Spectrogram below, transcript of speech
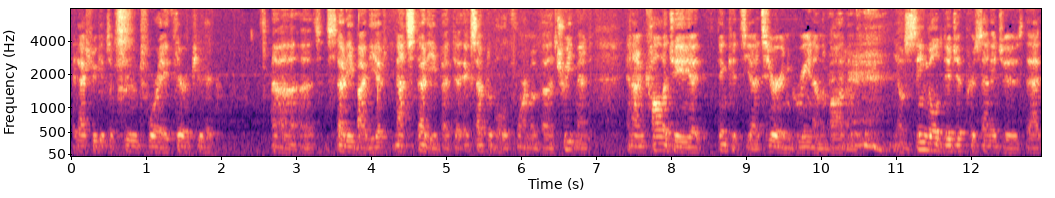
it actually gets approved for a therapeutic uh, uh study by the, not study, but acceptable form of uh, treatment. In oncology, I think it's, yeah, it's here in green on the bottom. You know, single digit percentages that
